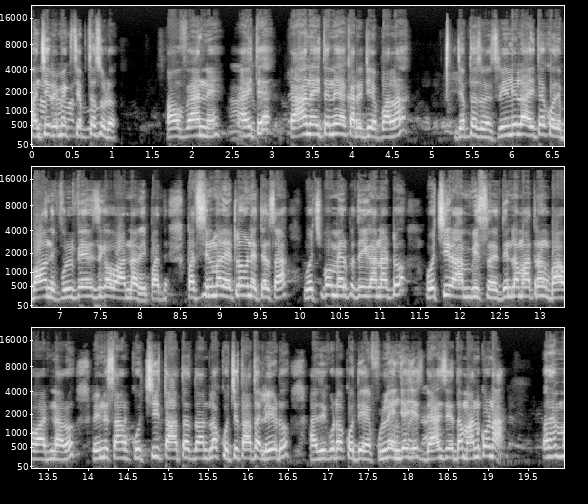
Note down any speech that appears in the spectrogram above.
మంచి రిమేక్ చెప్తా చూడు. ఆ ఫ్యాన్ని. అయితే ఫ్యాన్ అయితేనే కరెక్ట్ చెప్పాలా? చెప్తా చూడు శ్రీలీల అయితే కొద్దిగా బాగుంది. ఫుల్ ఫేమస్గా వాడినారు. పది పది సినిమాలు ఎట్లా ఉండే తెలుసా? వచ్చిపో మెరుపు అన్నట్టు వచ్చి అనిపిస్తుంది దీంట్లో మాత్రం బాగా వాడినారు. రెండు సాంగ్ కుర్చీ తాత దాంట్లో కుర్చీ తాత లేడు. అది కూడా కొద్దిగా ఫుల్ ఎంజాయ్ చేసి డాన్స్ చేద్దాం అనుకున్నా. మరి అమ్మ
